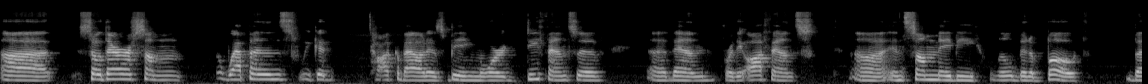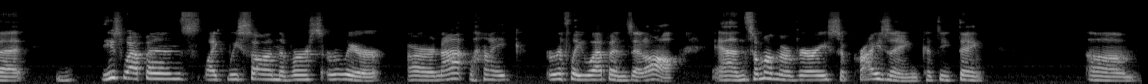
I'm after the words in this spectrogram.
uh, so there are some weapons we could talk about as being more defensive uh, than for the offense, uh, and some maybe a little bit of both. But these weapons, like we saw in the verse earlier, are not like earthly weapons at all. And some of them are very surprising because you think, um,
